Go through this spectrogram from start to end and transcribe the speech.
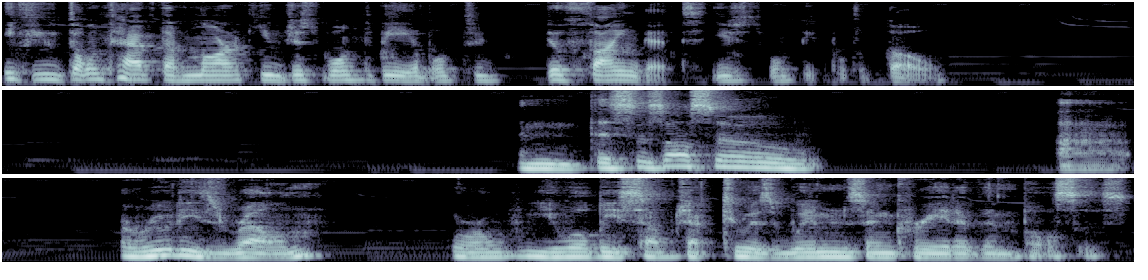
if you don't have the mark, you just won't be able to, to find it. You just won't be able to go. And this is also uh, Arudi's realm, where you will be subject to his whims and creative impulses.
